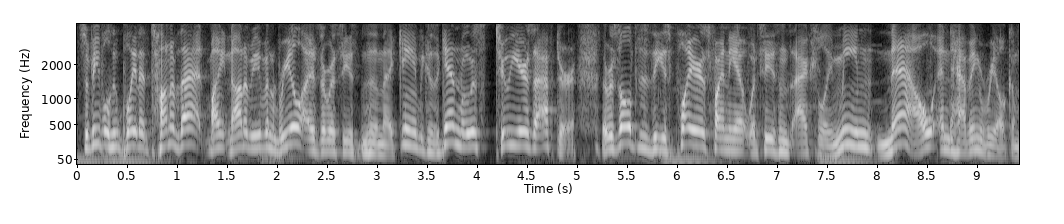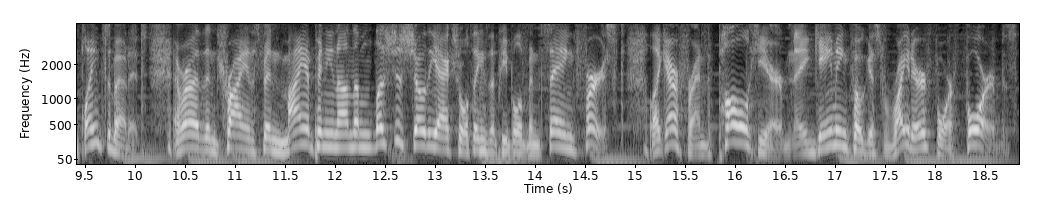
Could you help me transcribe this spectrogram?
so people who played a ton of that might not have even realized there were seasons in that game because again, it was two years after. The result is these players finding out what seasons actually mean now and having real complaints about it. And rather than try and spin my opinion on them, let's just show the actual things that people have been saying first, like our friend Paul here, a gaming focused writer for Forbes.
